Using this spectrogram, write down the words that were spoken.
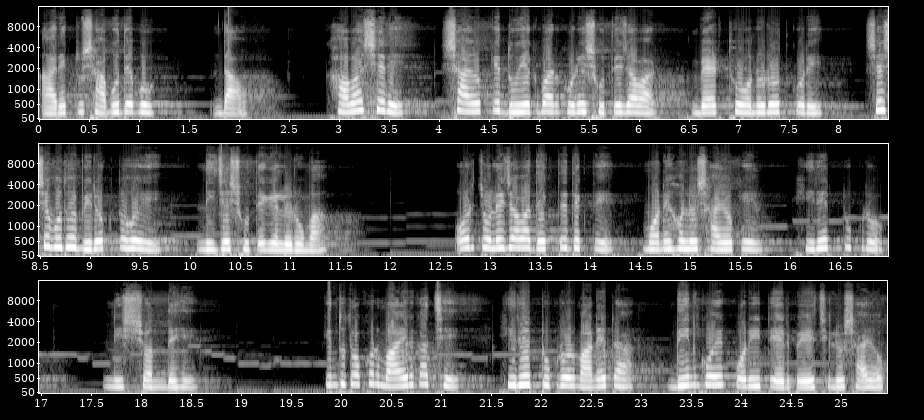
আর একটু সাবু দেব? দাও। খাওয়া সেরে সায়ককে দু একবার ঘুরে শুতে যাওয়ার ব্যর্থ অনুরোধ করে শেষে বোধহয় বিরক্ত হয়ে নিজে শুতে গেল রুমা। ওর চলে যাওয়া দেখতে দেখতে মনে হলো সায়কের হীরের টুকরো নিঃসন্দেহে। কিন্তু তখন মায়ের কাছে হীরের টুকরোর মানেটা দিন কয়েক পরেই টের পেয়েছিল সায়ক।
